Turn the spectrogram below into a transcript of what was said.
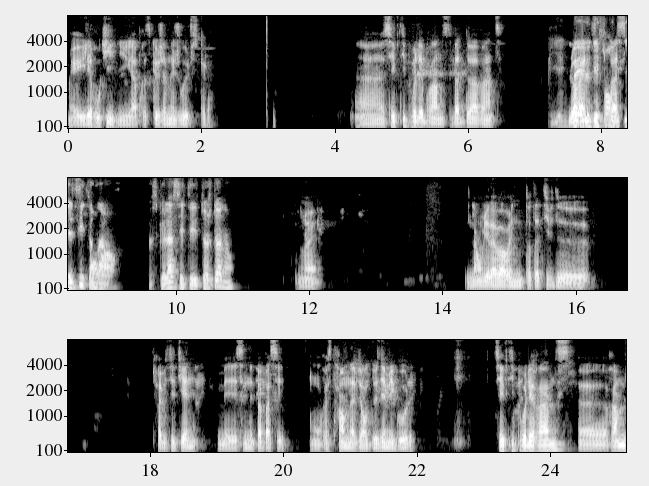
Mais il est rookie, il a presque jamais joué jusque-là. Euh, safety pour les Browns, 22 à 20. Puis il y a une Lawrence belle qui défense passe. de Delpit hein, là. hein. Parce que là, c'était touchdown. Hein. Ouais. Là, on vient d'avoir une tentative de Travis Etienne, mais ça n'est pas passé. On restera, à mon avis, en deuxième et goal. Safety pour les Rams. Euh, Rams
